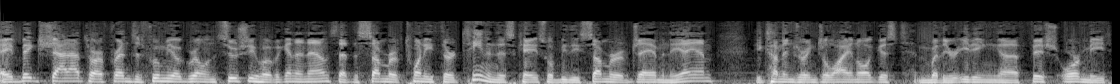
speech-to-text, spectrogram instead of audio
A big shout out to our friends at Fumio Grill and Sushi, who have again announced that the summer of 2013, in this case, will be the summer of JM in the AM. If you come in during July and August, whether you're eating uh, fish or meat,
